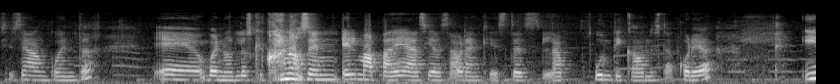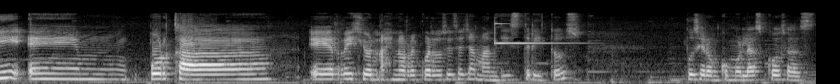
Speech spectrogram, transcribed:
si se dan cuenta. Eh, bueno, los que conocen el mapa de Asia sabrán que esta es la puntica donde está Corea. Y em, por cada eh, región, ay, no recuerdo si se llaman distritos, pusieron como las cosas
